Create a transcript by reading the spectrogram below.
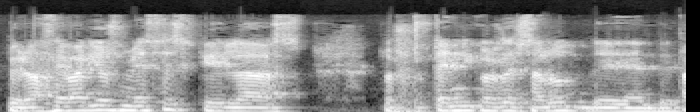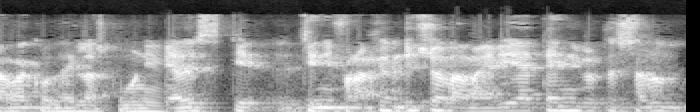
pero hace varios meses que las, los técnicos de salud de, tabaco de las comunidades tienen información. De hecho, la mayoría de técnicos de salud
